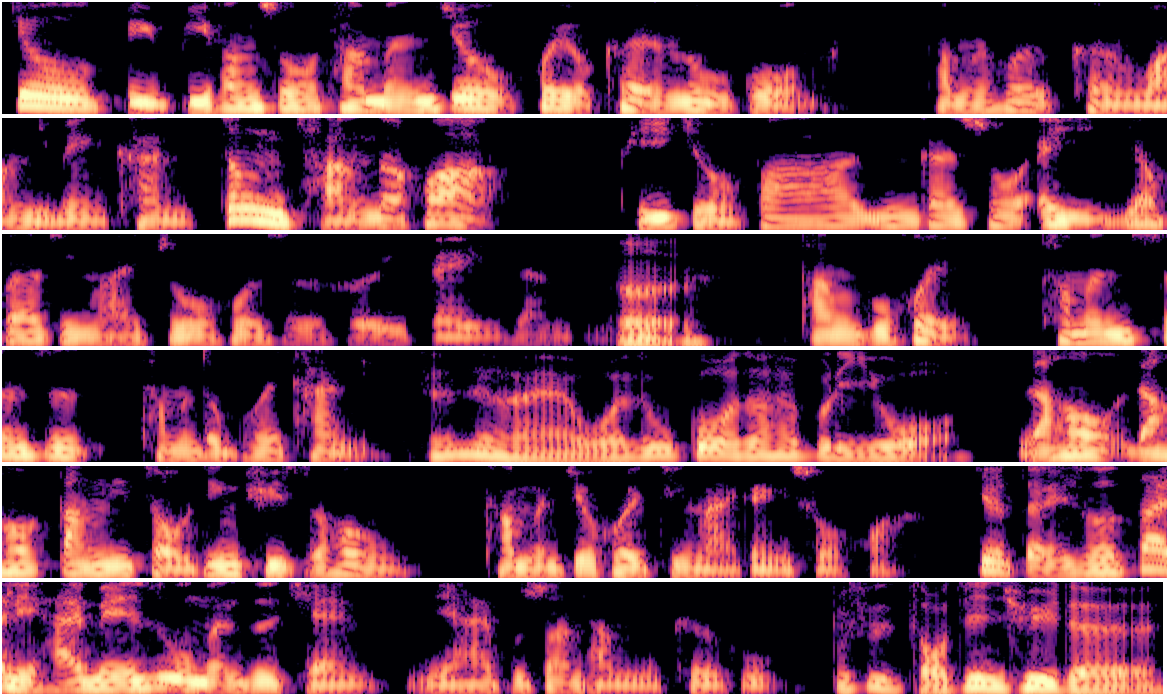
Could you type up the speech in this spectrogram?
就比比方说，他们就会有客人路过嘛。他们会可能往里面看。正常的话，啤酒吧应该说，哎，要不要进来坐，或者是喝一杯这样子。嗯，他们不会，他们甚至他们都不会看你。真的哎，我路过的时候还不理我。然后，然后当你走进去之后，他们就会进来跟你说话，就等于说在你还没入门之前，你还不算他们的客户。不是走进去的，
